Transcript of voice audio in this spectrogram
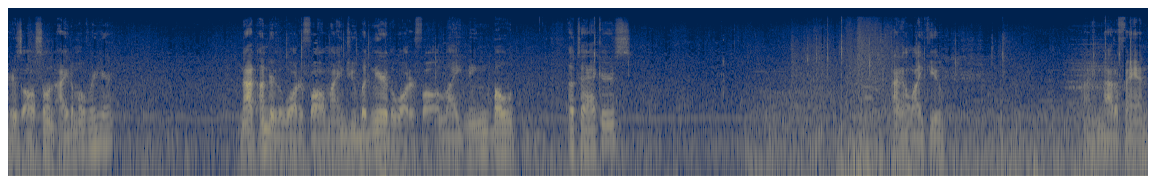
There's also an item over here. Not under the waterfall, mind you, but near the waterfall. Lightning bolt attackers. I don't like you. I am not a fan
